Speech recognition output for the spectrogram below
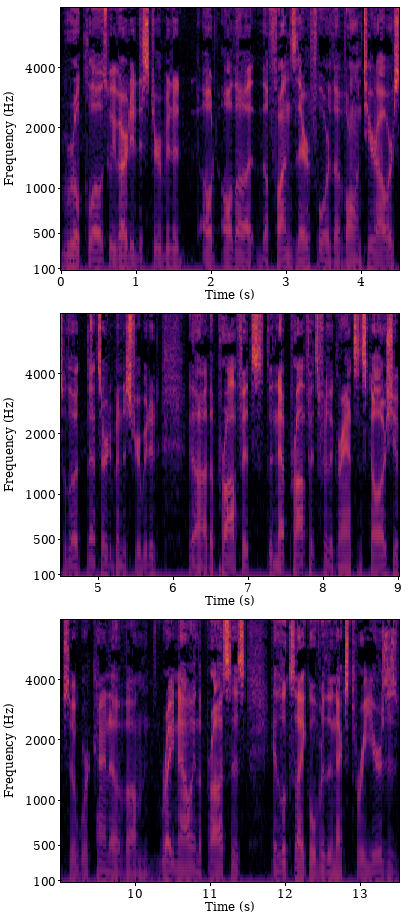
real close. We've already distributed out all the, the funds there for the volunteer hours, so that, that's already been distributed. Uh, the profits, the net profits for the grants and scholarships, so we're kind of um, right now in the process. It looks like over the next three years is,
